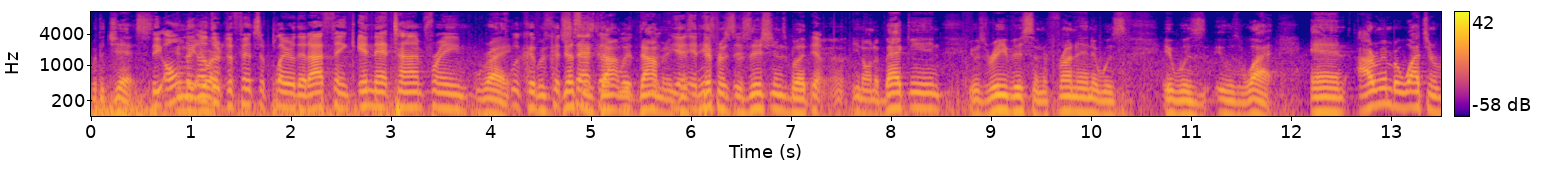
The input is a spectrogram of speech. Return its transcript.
with the Jets. The only other defensive player that I think in that time frame Right, could, was could just stack as up dom- with dominant, yeah, just different position. positions. But Yeah. uh, you know, on the back end, it was Revis, and the front end, it was it was it was Watt. And I remember watching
